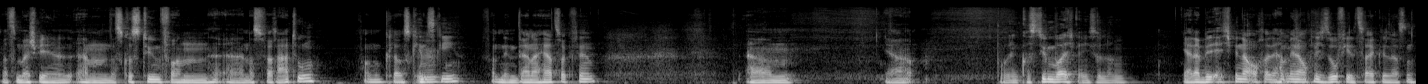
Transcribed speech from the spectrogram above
War zum Beispiel ähm, das Kostüm von äh, Nosferatu, von Klaus Kinski, von dem Werner Herzog-Film. Ähm, ja, Boah, den Kostüm war ich gar nicht so lang. Ja, da bin, ich bin da auch, habe mir da auch nicht so viel Zeit gelassen.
